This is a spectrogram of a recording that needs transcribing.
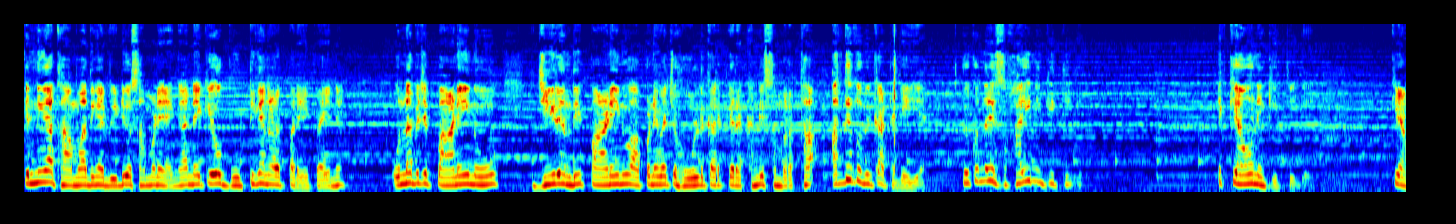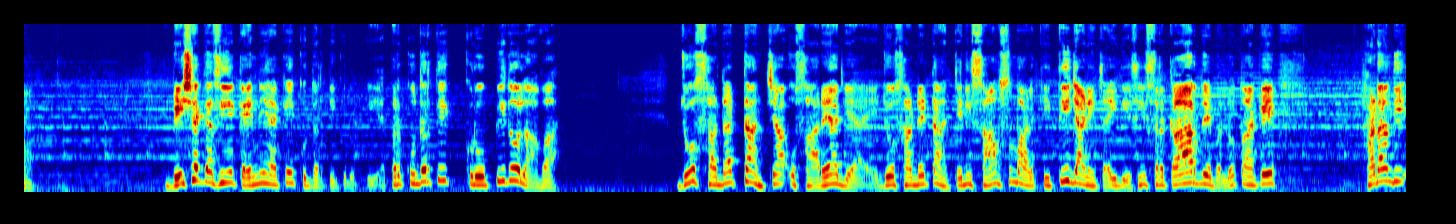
ਕਿੰਨੀਆਂ ਥਾਵਾਂ ਦੀਆਂ ਵੀਡੀਓ ਸਾਹਮਣੇ ਆਈਆਂ ਨੇ ਕਿ ਉਹ ਬੂਟੀਆਂ ਨਾਲ ਭਰੇ ਪਏ ਨੇ। ਉਹਨਾਂ ਵਿੱਚ ਪਾਣੀ ਨੂੰ, ਜੀਰਨ ਦੀ ਪਾਣੀ ਨੂੰ ਆਪਣੇ ਵਿੱਚ ਹੋਲਡ ਕਰਕੇ ਰੱਖਣ ਦੀ ਸਮਰੱਥਾ ਅੱਧੇ ਤੋਂ ਵੀ ਘਟ ਗਈ ਹੈ, ਕਿਉਂਕਿ ਉਹਨਾਂ ਦੀ ਸਫ਼ਾਈ ਨਹੀਂ ਕੀਤੀ ਗਈ। ਇਹ ਕਿਉਂ ਨਹੀਂ ਕੀਤੀ ਗਈ? ਕਿਉਂ? ਬੇਸ਼ੱਕ ਅਸੀਂ ਇਹ ਕਹਿੰਦੇ ਆ ਕਿ ਕੁਦਰਤੀ ਕਰੋਪੀ ਹੈ, ਪਰ ਕੁਦਰਤੀ ਕਰੋਪੀ ਤੋਂ ਇਲਾਵਾ ਜੋ ਸਾਡਾ ਢਾਂਚਾ ਉਸਾਰਿਆ ਗਿਆ ਹੈ ਜੋ ਸਾਡੇ ਢਾਂਚੇ ਦੀ ਸਾਂਭ ਸੰਭਾਲ ਕੀਤੀ ਜਾਣੀ ਚਾਹੀਦੀ ਸੀ ਸਰਕਾਰ ਦੇ ਵੱਲੋਂ, ਤਾਂ ਕਿ ਹੜਾਂ ਦੀ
